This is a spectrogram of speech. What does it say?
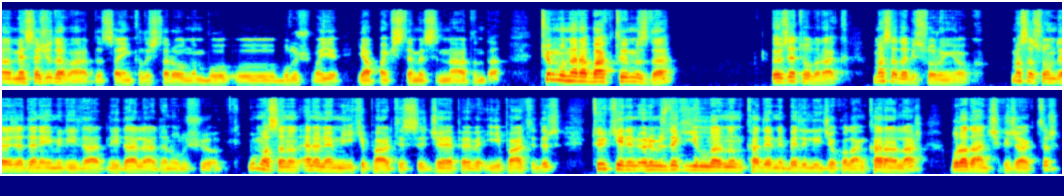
e, mesajı da vardı Sayın Kılıçdaroğlu'nun bu e, buluşmayı yapmak istemesinin ardında. Tüm bunlara baktığımızda özet olarak masada bir sorun yok. Masa son derece deneyimli lider, liderlerden oluşuyor. Bu masanın en önemli iki partisi CHP ve İyi Parti'dir. Türkiye'nin önümüzdeki yıllarının kaderini belirleyecek olan kararlar buradan çıkacaktır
